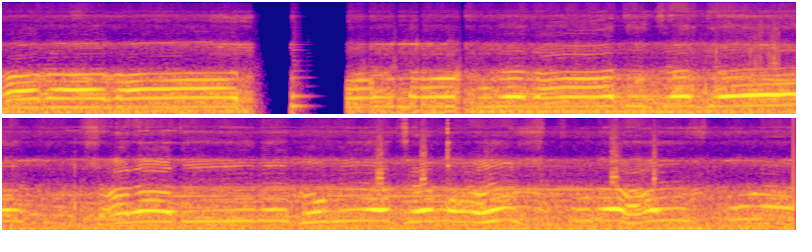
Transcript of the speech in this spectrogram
সারা রাত ময়নাপুরে রাত জেগে সারাদিন ঘুমিয়েছে মহেশপুরে হাই স্কুলে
